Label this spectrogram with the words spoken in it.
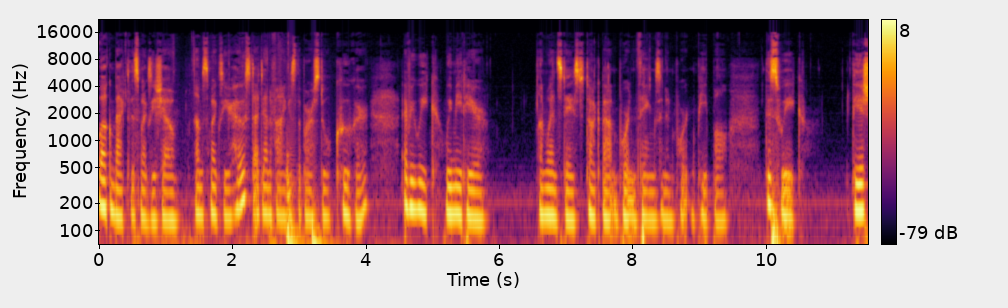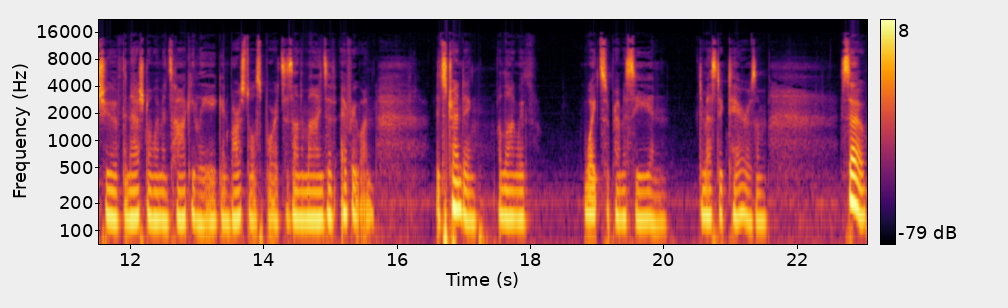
Welcome back to the Smugsy Show. I'm Smugsy, your host, identifying as the Barstool Cougar. Every week we meet here on Wednesdays to talk about important things and important people. This week, the issue of the National Women's Hockey League and Barstool Sports is on the minds of everyone. It's trending, along with white supremacy and domestic terrorism. So,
